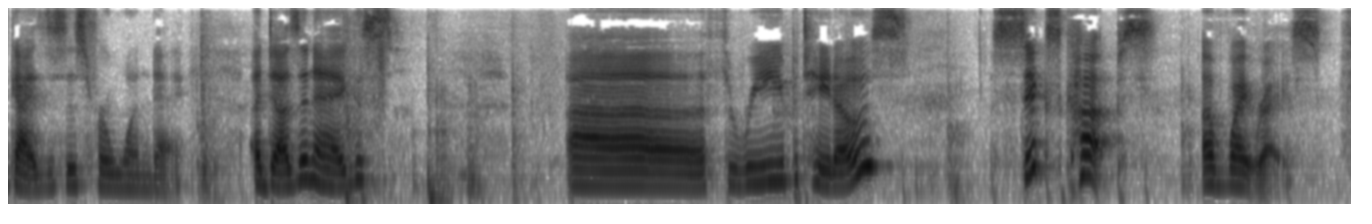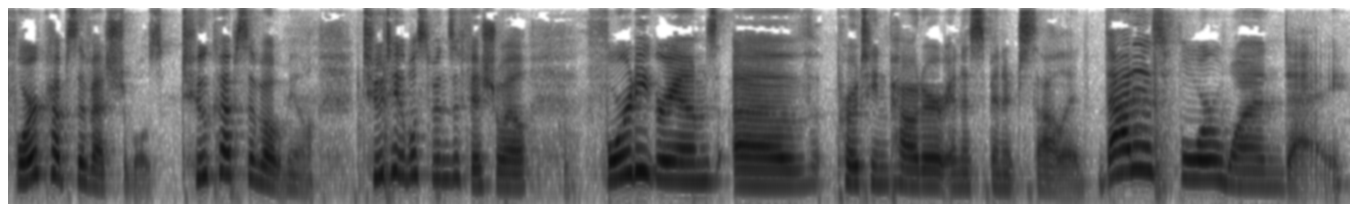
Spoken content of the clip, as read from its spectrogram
guys, this is for one day, a dozen eggs, uh, three potatoes, six cups of white rice, four cups of vegetables, two cups of oatmeal, two tablespoons of fish oil, 40 grams of protein powder, in a spinach salad. That is for one day.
